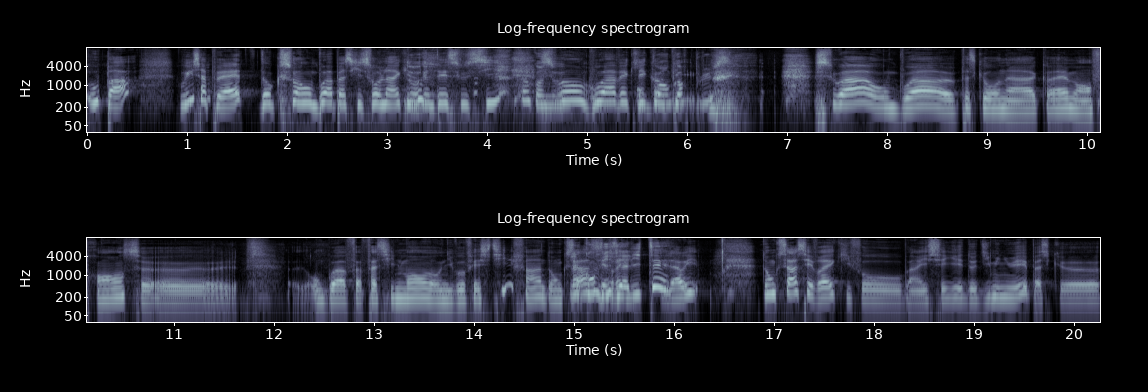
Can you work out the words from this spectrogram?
ou pas. Oui, ça peut être. Donc, soit on boit parce qu'ils sont là, qu'ils nous donnent des soucis, soit on, boit avec les copines. encore plus. soit on boit parce qu'on a quand même en France on boit facilement au niveau festif. Hein, donc la convivialité. là, oui. Donc ça, c'est vrai qu'il faut ben, essayer de diminuer parce que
